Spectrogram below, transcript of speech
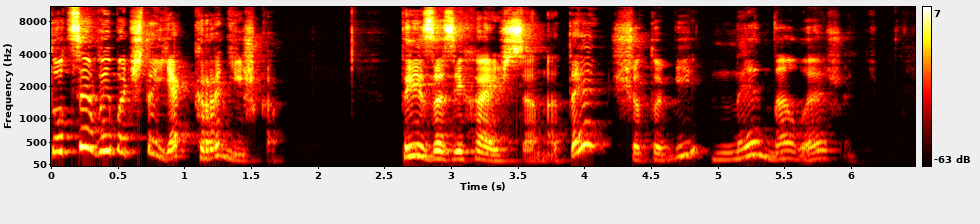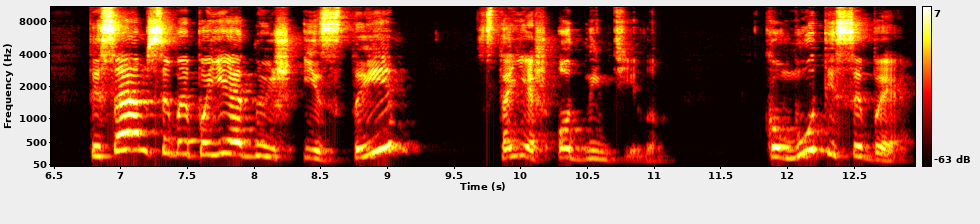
то це, вибачте, як крадіжка. Ти зазіхаєшся на те, що тобі не належить. Ти сам себе поєднуєш із тим, стаєш одним тілом. Кому ти себе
